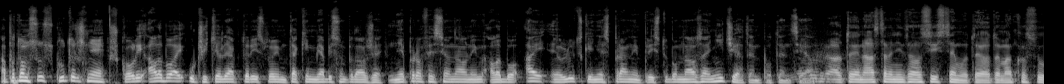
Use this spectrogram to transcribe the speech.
A potom sú skutočne školy, alebo aj učitelia, ktorí svojim takým, ja by som povedal, že neprofesionálnym alebo aj ľudský nesprávnym prístupom naozaj ničia ten potenciál. Dobre, ale to je nastavenie toho systému, to je o tom, ako sú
